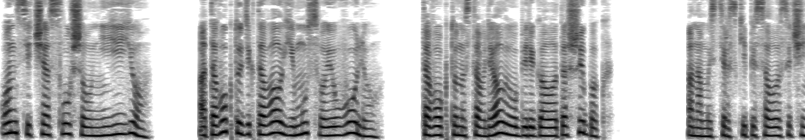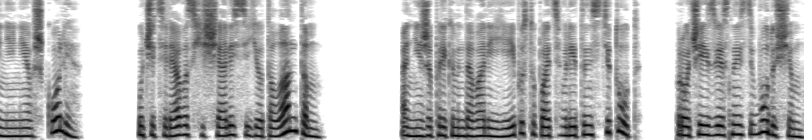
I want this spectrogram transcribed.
Он сейчас слушал не ее, а того, кто диктовал ему свою волю, того, кто наставлял и уберегал от ошибок. Она мастерски писала сочинения в школе. Учителя восхищались ее талантом. Они же порекомендовали ей поступать в Лит-институт, прочая известность в будущем.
